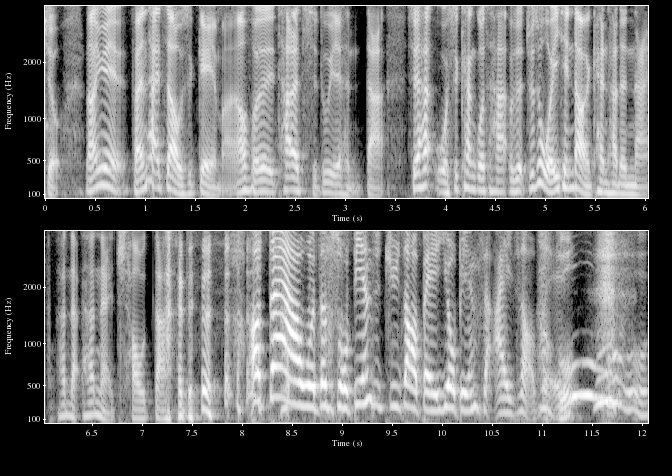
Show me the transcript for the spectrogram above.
久，嗯、然后因为反正他也知道我是 gay 嘛，然后所以他的尺度也很大，所以他我是看过他，就是我一天到晚看他的奶，他奶他奶超大的。哦，对啊，我的左边是 G 罩杯，右边是 I 罩杯，哦、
